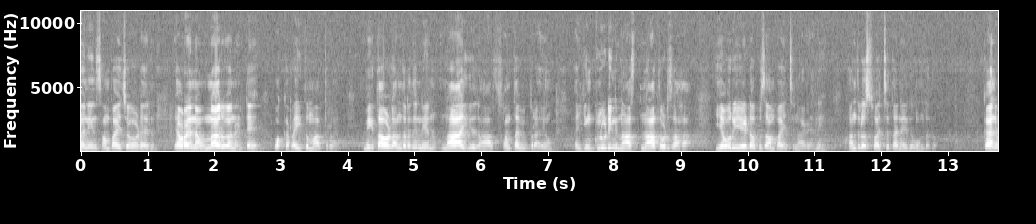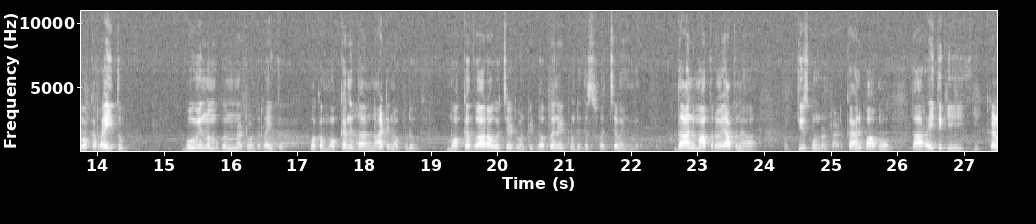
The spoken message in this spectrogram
మనీని సంపాదించేవాడు ఎవరైనా ఉన్నారు అని అంటే ఒక రైతు మాత్రమే. మిగతా వాళ్ళందరిది నేను నా ఇది నా సొంత అభిప్రాయం ఇంక్లూడింగ్ నా నాతోడు సహా. ఎవరు ఏ డబ్బు సంపాదించినా కానీ అందులో స్వచ్ఛత అనేది ఉండదు. కానీ ఒక రైతు భూమిని నమ్ముకున్నటువంటి రైతు ఒక మొక్కని దాన్ని నాటినప్పుడు మొక్క ద్వారా వచ్చేటువంటి డబ్బు అనేటువంటిది స్వచ్ఛమైంది. దాన్ని మాత్రమే అతను తీసుకుంటుంటాడు. కానీ పాపం ఆ రైతుకి ఇక్కడ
